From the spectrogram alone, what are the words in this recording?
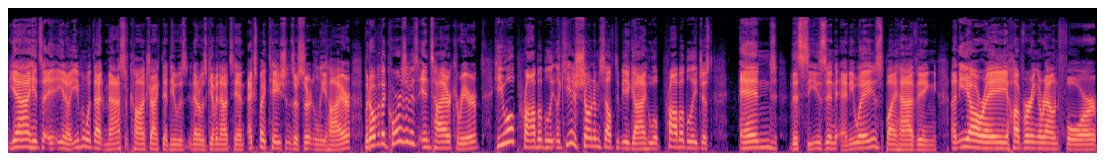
yeah, it's uh, you know even with that massive contract that he was that was given out to him, expectations are certainly higher. But over the course of his entire career, he will probably like he has shown himself to be a guy who will probably just end the season anyways by having an ERA hovering around four,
